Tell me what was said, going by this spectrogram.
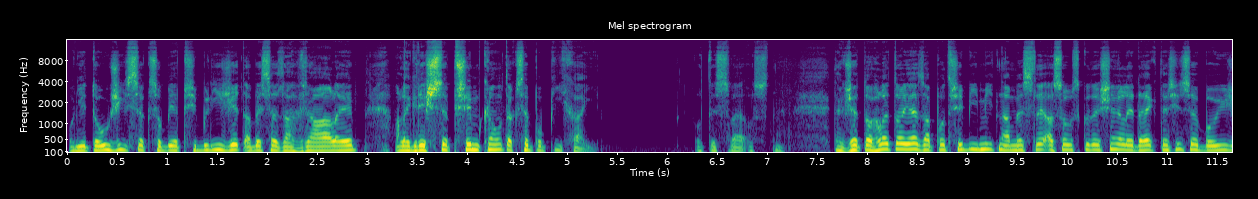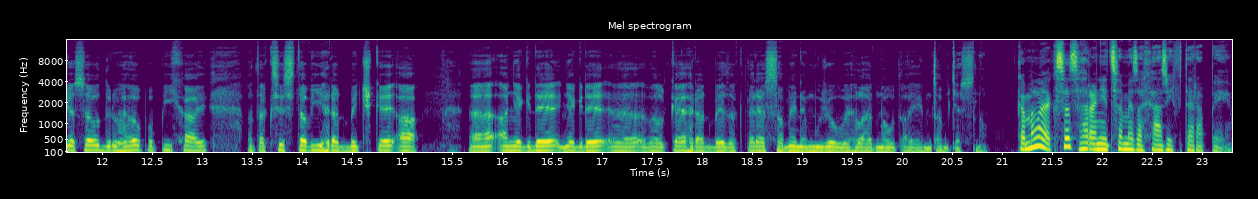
Oni touží se k sobě přiblížit, aby se zahřáli, ale když se přimknou, tak se popíchají o ty své ostny. Takže tohle to je zapotřebí mít na mysli a jsou skutečně lidé, kteří se bojí, že se od druhého popíchají a tak si staví hradbičky a, a někdy, někdy e, velké hradby, za které sami nemůžou vyhlédnout a je jim tam těsno. Kamila, jak se s hranicemi zachází v terapii?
